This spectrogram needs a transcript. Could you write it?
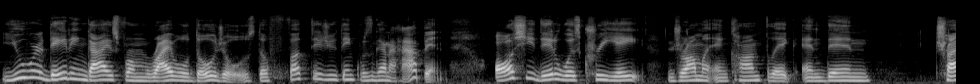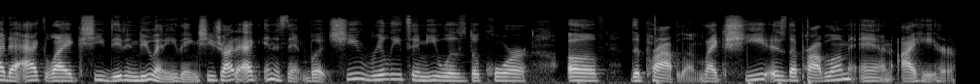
You were dating guys from rival dojos. The fuck did you think was gonna happen? all she did was create drama and conflict and then try to act like she didn't do anything. She tried to act innocent, but she really to me was the core of the problem. Like she is the problem and I hate her.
